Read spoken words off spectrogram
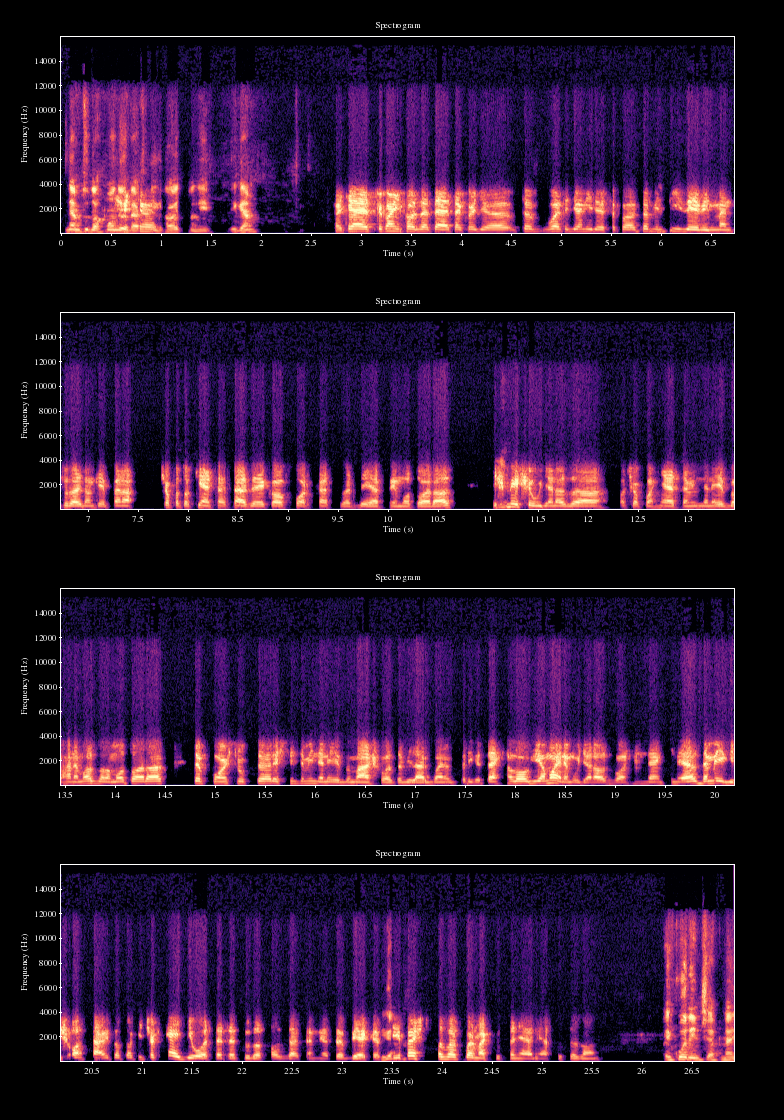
Nem tudnak manővert végrehajtani. Igen? Hogyha ezt csak annyit hozzátehetek, hogy több, volt egy olyan időszak, ahol több mint 10 évig ment tulajdonképpen a csapatok 90%-a a Ford Cuthbert DFP motorral, és mégse ugyanaz a, a csapat nyerte minden évben, hanem azzal a motorral több konstruktőr, és szinte minden évben más volt a világban, pedig a technológia majdnem ugyanaz volt mindenkinél, de mégis azt számított, aki csak egy jó ötletet tudott hozzátenni a többiekhez Igen. képest, az akkor meg tudta nyerni ezt a szezont. Egy Corin Chapman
